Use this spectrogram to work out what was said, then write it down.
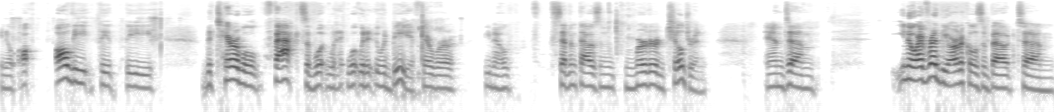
You know, all, all the, the, the, the terrible facts of what would, what would it would be if there were, you know, 7,000 murdered children and um, you know, I've read the articles about um,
